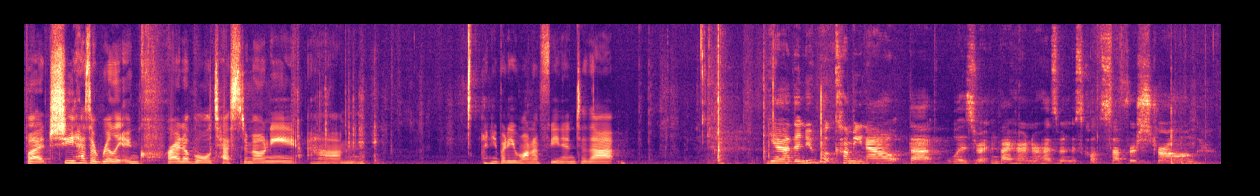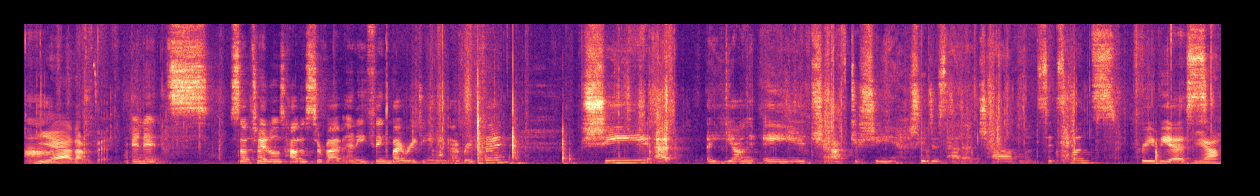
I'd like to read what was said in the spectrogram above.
but she has a really incredible testimony. Um, anybody want to feed into that? Yeah, the new book coming out that was written by her and her husband is called Suffer Strong. Um, yeah, that was it. and its subtitle is How to Survive Anything by Redeeming Everything. She, at a young age, after she she just had a child, what, six months previous, Yeah.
